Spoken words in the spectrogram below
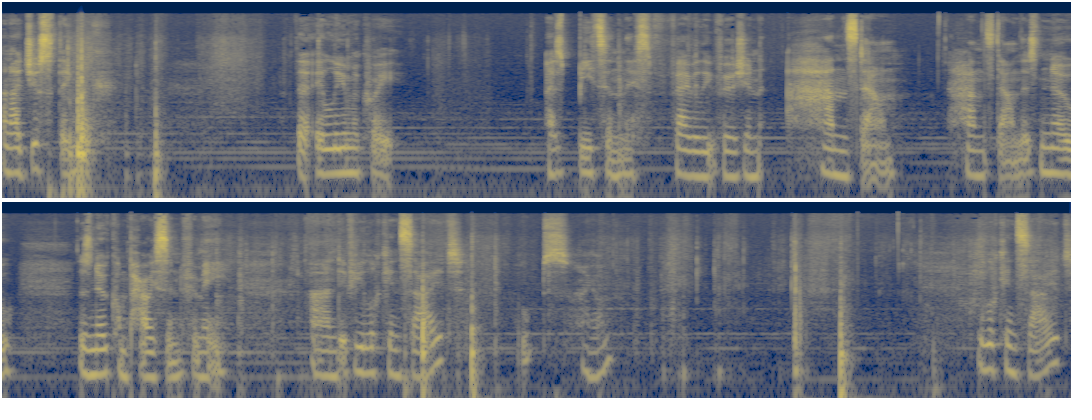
And I just think that Illumicrate has beaten this Fairyloot version hands down. Hands down. There's no there's no comparison for me. And if you look inside, Oops, hang on. You look inside.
